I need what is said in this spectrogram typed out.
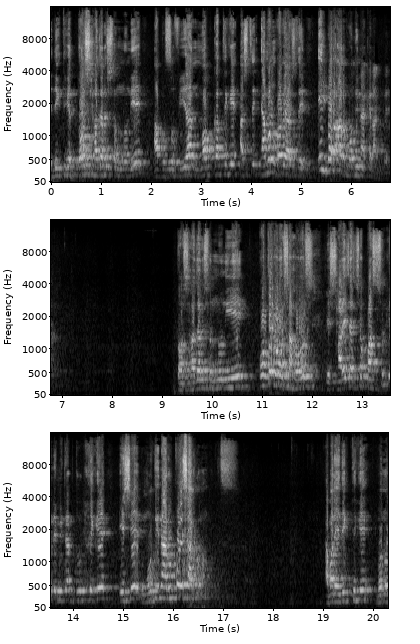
এদিক থেকে দশ হাজার সৈন্য নিয়ে আবু সুফিয়ান মক্কা থেকে আসতে এমন ভাবে আসতে এইবার আর মদিনাকে রাখবে না। দশ হাজার সৈন্য নিয়ে কত বড় সাহস যে সাড়ে চারশো পাঁচশো কিলোমিটার দূর থেকে এসে মদিনার উপরে এসে আক্রমণ করতেছে। আবার এদিক থেকে বনু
